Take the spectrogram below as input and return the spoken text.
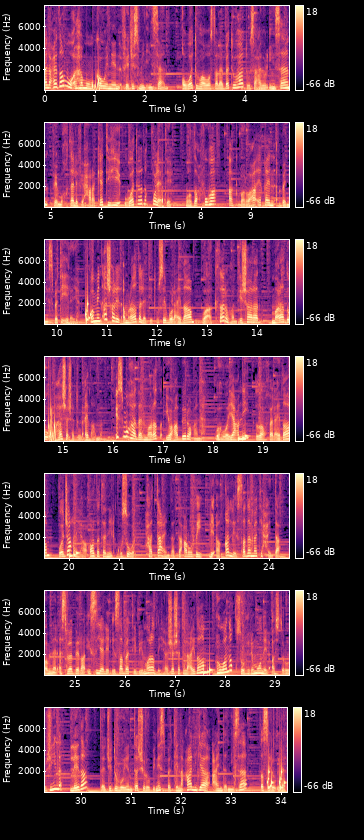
العظام أهم مكون في جسم الإنسان. قوتها وصلابتها تساعد الإنسان في مختلف حركاته وتنقلاته وضعفها أكبر عائق بالنسبة إليه. ومن أشهر الأمراض التي تصيب العظام وأكثرها انتشارا مرض هشاشة العظام. اسم هذا المرض يعبر عنه. وهو يعني ضعف العظام وجعلها عرضة للكسور حتى عند التعرض لأقل الصدمة حدة. ومن الأسباب الرئيسية للإصابة بمرض هشاشة العظام هو نقص هرمون الأستروجين. لذا تجده ينتشر بنسبة عالية عند النساء تصل إلى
